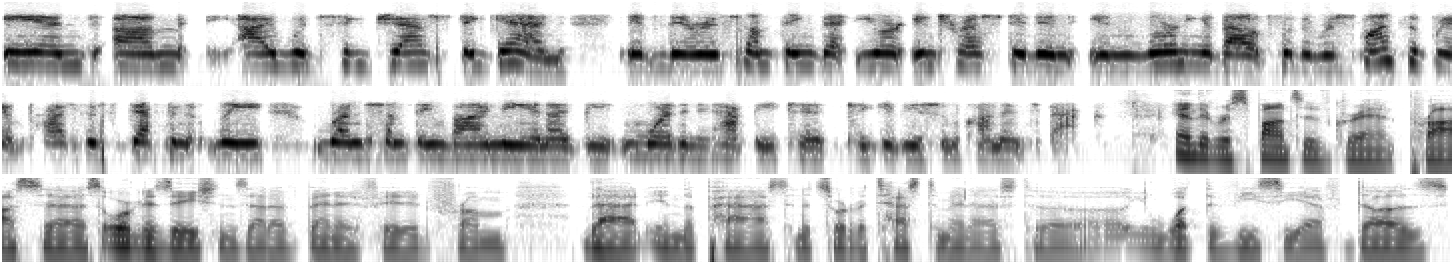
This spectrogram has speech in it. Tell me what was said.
And um, I would suggest, again, if there is something that you're interested in, in learning about for the responsive grant process, definitely run something by me and I'd be more than happy to, to give you some comments back. And the responsive grant process, organizations that have benefited from that in the past, and it's sort of a testament as to uh, what the VCF does.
